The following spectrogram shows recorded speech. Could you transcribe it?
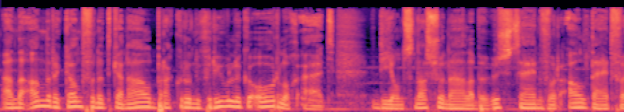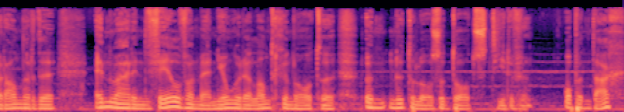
Aan de andere kant van het kanaal brak er een gruwelijke oorlog uit, die ons nationale bewustzijn voor altijd veranderde en waarin veel van mijn jongere landgenoten een nutteloze dood stierven. Op een dag,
